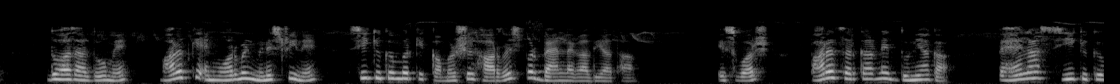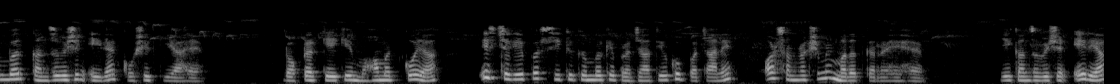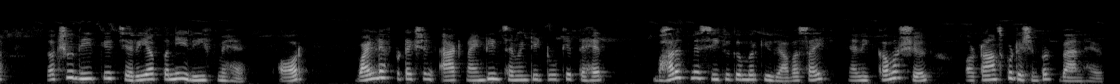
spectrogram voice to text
2002 में भारत के एनवायरमेंट मिनिस्ट्री ने सी क्यूकम्बर के कमर्शियल हार्वेस्ट पर बैन लगा दिया था। इस वर्ष भारत सरकार ने दुनिया का पहला सी क्यूकम्बर कंजर्वेशन एरिया घोषित किया है। डॉक्टर के के मोहम्मद कोया इस जगह पर सी क्यूकम्बर के प्रजातियों को बचाने और संरक्षण में मदद कर रहे हैं। ये कंजर्वेशन एरिया लक्षद्वीप के चेरियापनी रीफ में है और वाइल्ड लाइफ प्रोटेक्शन एक्ट 1972 के तहत भारत में सी क्यूकम्बर की व्यावसायिक, यानी कमर्शियल और ट्रांसपोर्टेशन पर बैन है।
